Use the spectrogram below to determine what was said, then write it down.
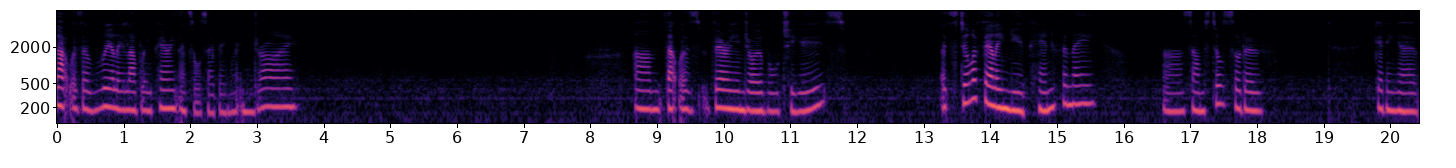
That was a really lovely pairing. That's also been written dry. Um, that was very enjoyable to use. It's still a fairly new pen for me, uh, so I'm still sort of getting a,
